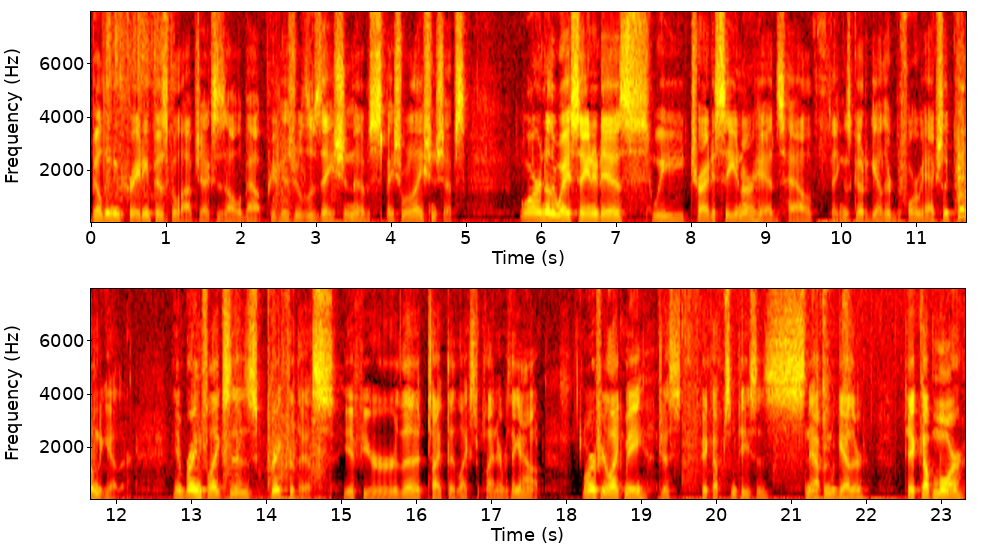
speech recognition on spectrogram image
Building and creating physical objects is all about previsualization of spatial relationships. Or another way of saying it is, we try to see in our heads how things go together before we actually put them together. And Brain Flakes is great for this if you're the type that likes to plan everything out. Or if you're like me, just pick up some pieces, snap them together, take a couple more,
